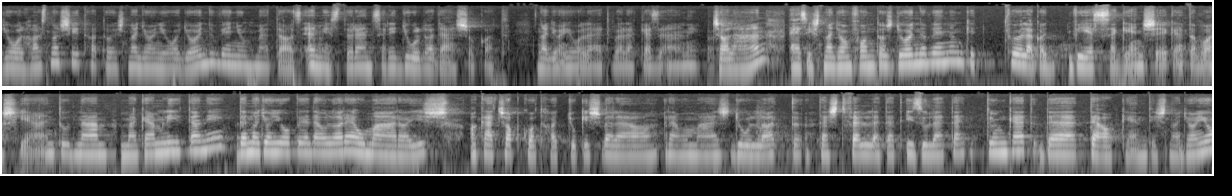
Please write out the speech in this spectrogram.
jól hasznosítható, és nagyon jó gyógynövényünk, mert az emésztőrendszeri gyulladásokat nagyon jól lehet vele kezelni. Csalán, ez is nagyon fontos gyógynövényünk, itt főleg a vérszegénységet, a vashiányt tudnám megemlíteni, de nagyon jó például a reumára is, akár csapkodhatjuk is vele a reumás gyulladt testfelületet, izületetünket, de teaként is nagyon jó.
